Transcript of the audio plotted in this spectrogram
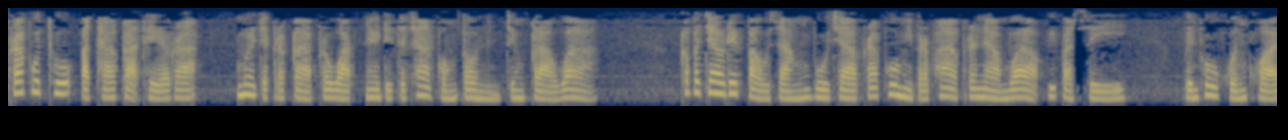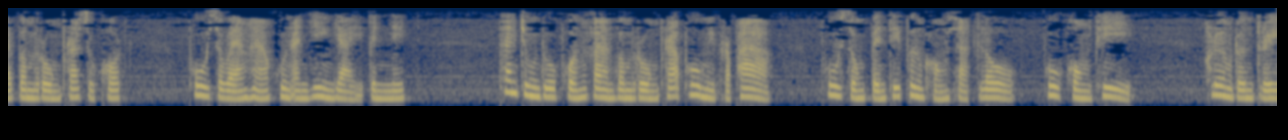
พระพุทธปัฏฐากะเทระเมื่อจะประกาศประวัติในดิตชาติของตนจึงกล่าวว่าข้าพเจ้าได้เป่าสังบูชาพระผู้มีพระภาคพระนามว่าวิปัสสี เป็นผู้ขนขวายบำรุงพระสุคต ผู้สแสวงหาคุณอันยิ่งใหญ่เป็นนิดท่านจงดูผลการบำรุงพระผู้มีพระภาค ผู้ทรงเป็นที่พึ่งของสัตว์โลก ผู้คงที่ เครื่องดนตรี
